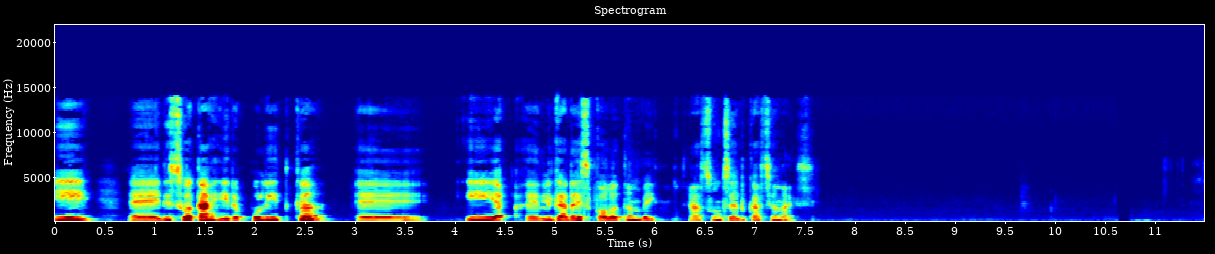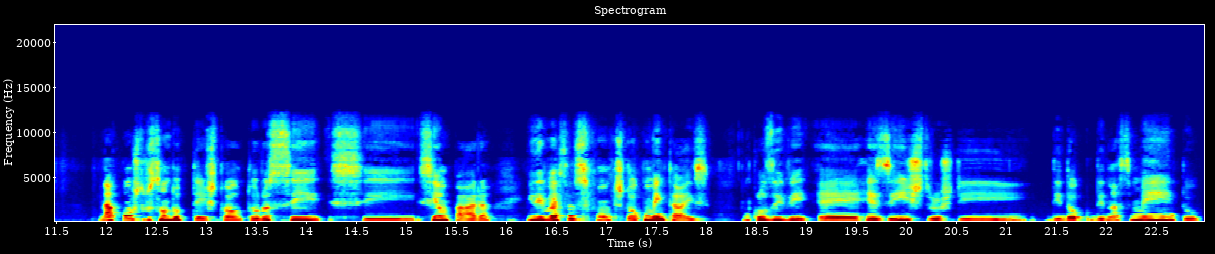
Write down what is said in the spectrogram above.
e é, de sua carreira política é, e é, ligada à escola também, assuntos educacionais. Na construção do texto, a autora se, se, se ampara em diversas fontes documentais, inclusive é, registros de, de, doc, de, nascimento,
